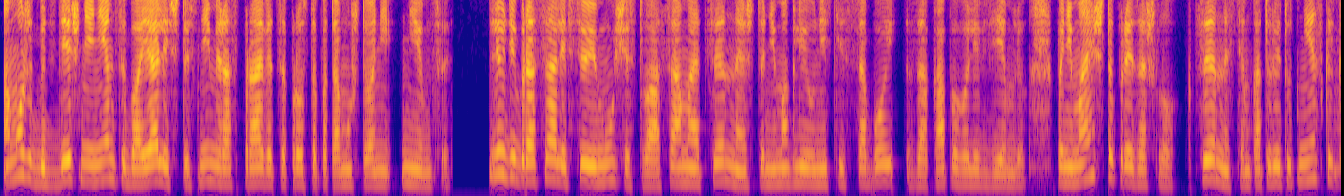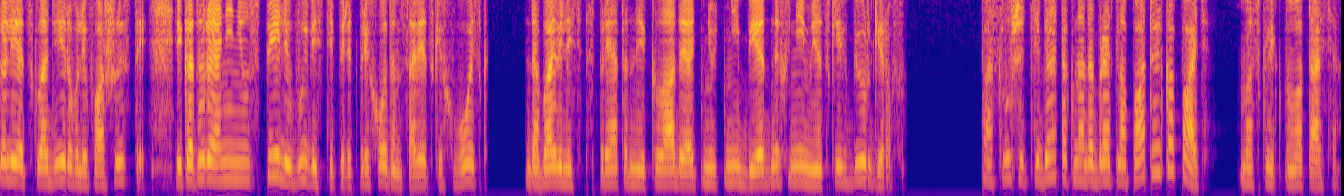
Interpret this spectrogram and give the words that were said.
А может быть, здешние немцы боялись, что с ними расправятся просто потому, что они немцы. Люди бросали все имущество, а самое ценное, что не могли унести с собой, закапывали в землю. Понимаешь, что произошло? К ценностям, которые тут несколько лет складировали фашисты и которые они не успели вывести перед приходом советских войск, добавились спрятанные клады отнюдь не бедных немецких бюргеров. «Послушать тебя так надо брать лопату и копать», — воскликнула Тася.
